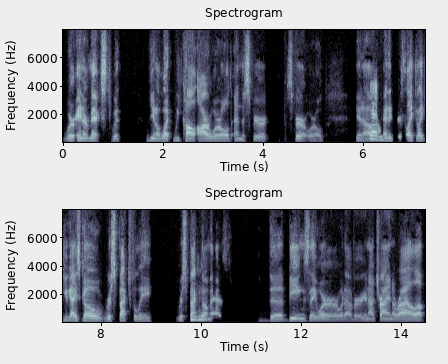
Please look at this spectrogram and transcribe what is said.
we're intermixed with you know what we call our world and the spirit spirit world. You know, Yeah. and it's just like like you guys go respectfully, respect Mhm. them as the beings they were or whatever. You're not trying to rile up,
